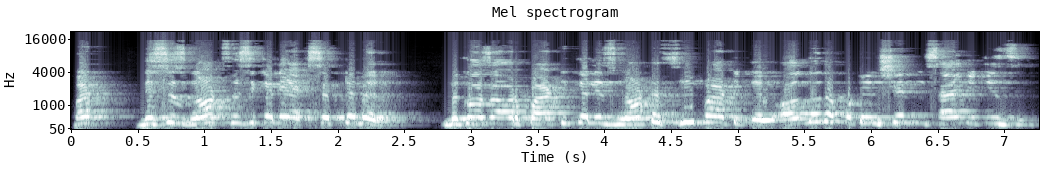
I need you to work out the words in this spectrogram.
But this is not physically acceptable because our particle is not a free particle. Although the potential inside it is,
